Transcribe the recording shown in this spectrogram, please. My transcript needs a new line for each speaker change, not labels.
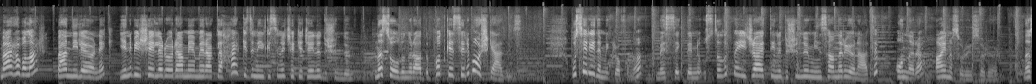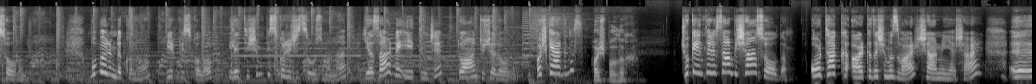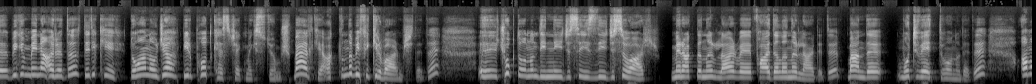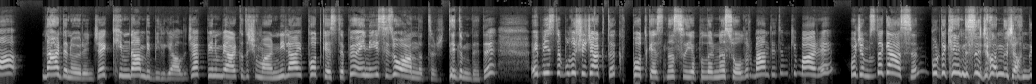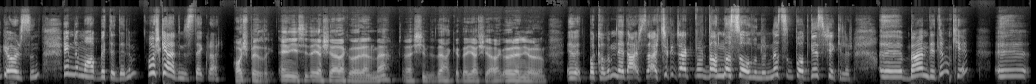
Merhabalar, ben Nile Örnek. Yeni bir şeyler öğrenmeye merakla herkesin ilgisini çekeceğini düşündüğüm Nasıl Olunur adlı podcast serime hoş geldiniz. Bu seride mikrofonu mesleklerini ustalıkla icra ettiğini düşündüğüm insanlara yöneltip onlara aynı soruyu soruyorum. Nasıl olunur? Bu bölümde konuğum bir psikolog, iletişim psikolojisi uzmanı, yazar ve eğitimci Doğan Cüceloğlu. Hoş geldiniz.
Hoş bulduk.
Çok enteresan bir şans oldu. Ortak arkadaşımız var Şermin Yaşar. Ee, bir gün beni aradı. Dedi ki Doğan Hoca bir podcast çekmek istiyormuş. Belki aklında bir fikir varmış dedi. Ee, çok da onun dinleyicisi, izleyicisi var. Meraklanırlar ve faydalanırlar dedi. Ben de motive ettim onu dedi. Ama nereden öğrenecek, kimden bir bilgi alacak? Benim bir arkadaşım var Nilay podcast yapıyor en iyi size o anlatır dedim dedi. E biz de buluşacaktık podcast nasıl yapılır nasıl olur. Ben dedim ki bari hocamız da gelsin burada kendisi canlı canlı görsün hem de muhabbet edelim. Hoş geldiniz tekrar.
Hoş bulduk. En iyisi de yaşayarak öğrenme ve şimdi de hakikaten yaşayarak öğreniyorum.
Evet bakalım ne dersler çıkacak buradan nasıl olunur, nasıl podcast çekilir. Ee, ben dedim ki e,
